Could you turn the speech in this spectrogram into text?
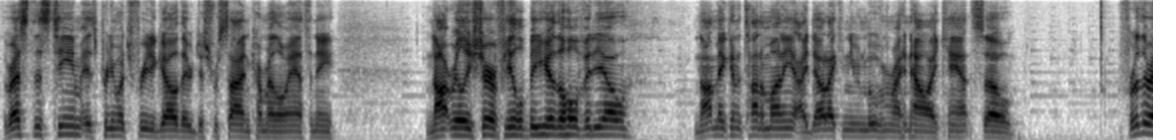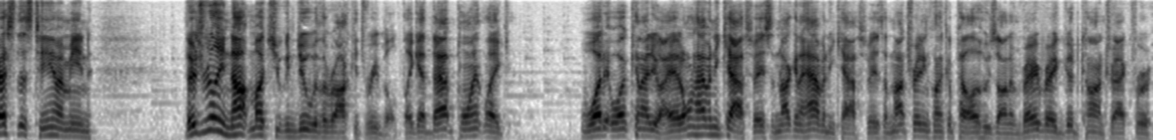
The rest of this team is pretty much free to go. They've just resigned Carmelo Anthony. Not really sure if he'll be here the whole video. Not making a ton of money. I doubt I can even move him right now. I can't. So for the rest of this team, I mean, there's really not much you can do with the Rockets rebuild. Like at that point, like what what can I do? I don't have any cap space. I'm not going to have any cap space. I'm not trading Clint Capela, who's on a very, very good contract for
